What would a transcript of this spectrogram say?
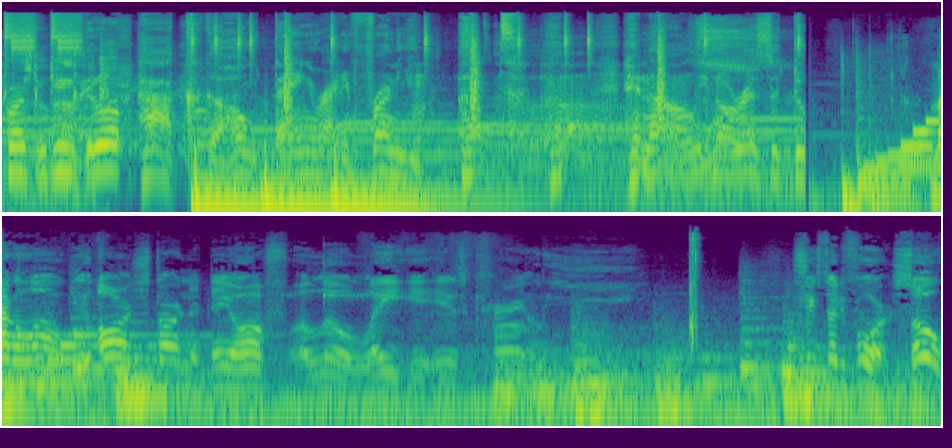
Person geek it up. How I cook a whole thing right in front of you. Uh, and I don't leave no residue. Not gonna lie, we are starting the day off a little late. It is currently 6.34. So,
